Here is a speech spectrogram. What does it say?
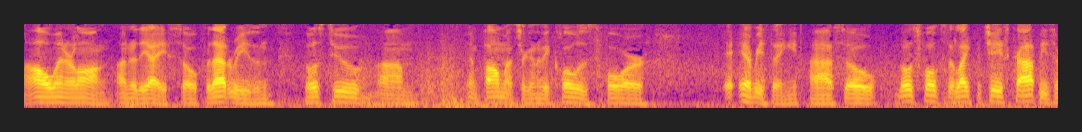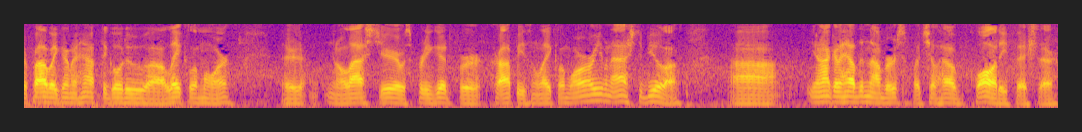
all winter long under the ice. So for that reason, those two um, impoundments are going to be closed for everything. Uh, so those folks that like to chase crappies are probably going to have to go to uh, Lake LaMoure. There, you know, last year it was pretty good for crappies in Lake LaMoure or even Ashtabula. Uh, you're not going to have the numbers, but you'll have quality fish there.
